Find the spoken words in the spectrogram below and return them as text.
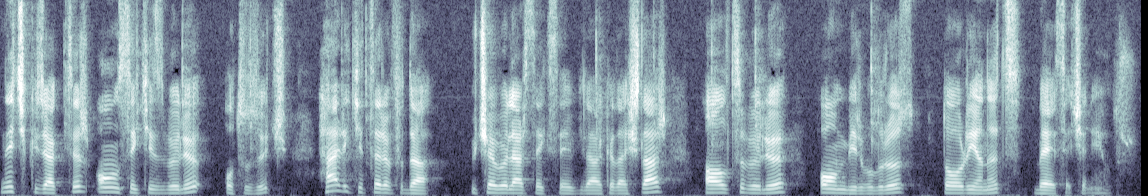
ne çıkacaktır? 18 bölü 33. Her iki tarafı da 3'e bölersek sevgili arkadaşlar 6 bölü 11 buluruz. Doğru yanıt B seçeneği olur.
